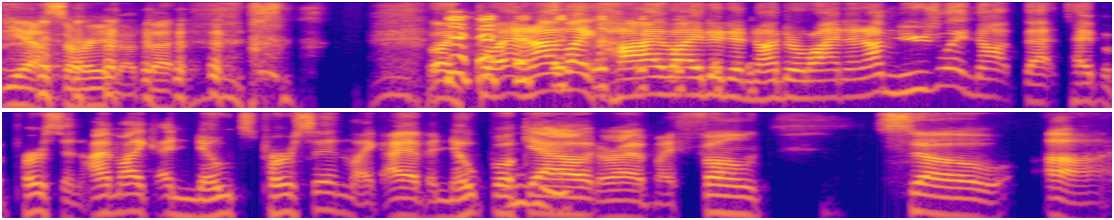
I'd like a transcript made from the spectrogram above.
"Yeah, sorry about that." like but, and I like highlighted and underlined and I'm usually not that type of person. I'm like a notes person. Like I have a notebook mm-hmm. out or I have my phone. So uh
